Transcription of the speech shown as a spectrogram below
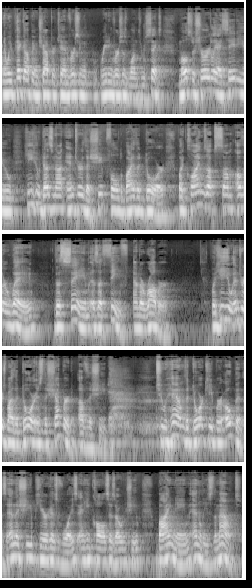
And we pick up in chapter 10, versing, reading verses 1 through 6. Most assuredly, I say to you, he who does not enter the sheepfold by the door, but climbs up some other way, the same is a thief and a robber. But he who enters by the door is the shepherd of the sheep. To him the doorkeeper opens, and the sheep hear his voice, and he calls his own sheep by name and leads them out.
